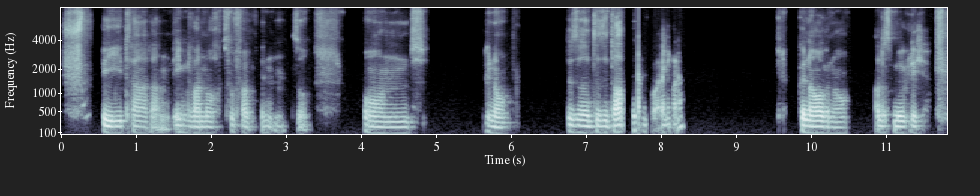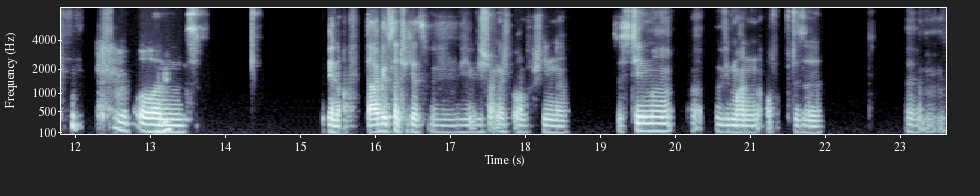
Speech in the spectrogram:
später dann irgendwann noch zu verbinden. So. Und genau, diese, diese Daten. Genau, genau. Alles Mögliche. Und Genau. Da gibt es natürlich jetzt, wie, wie schon angesprochen, verschiedene Systeme, äh, wie man auf, auf diese ähm,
